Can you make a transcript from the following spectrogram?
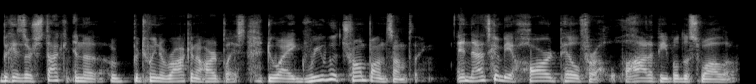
because they're stuck in a, between a rock and a hard place. Do I agree with Trump on something? And that's going to be a hard pill for a lot of people to swallow.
